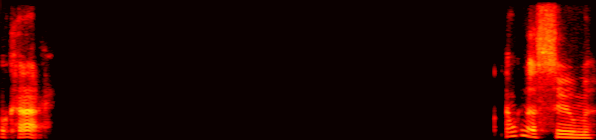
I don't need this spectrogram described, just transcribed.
Okay. I'm going to assume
